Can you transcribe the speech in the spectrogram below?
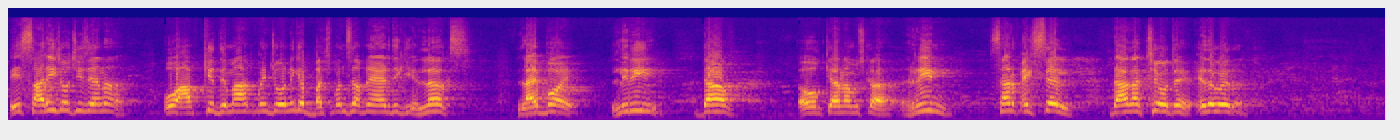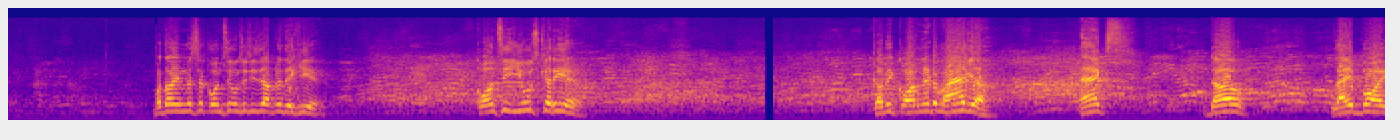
ये सारी जो चीज़ें है ना, वो आपके दिमाग में जो नहीं कि बचपन से आपने ऐड देखी है। लक्स लाइफ बॉय लिरिल डव ओ क्या नाम उसका? रिन सर्फ एक्सेल दाग अच्छे होते हैं। ये देखो इधर। बताओ इनमें से कौन सी कौन सी चीज़ें आपने देखी है? कौन सी यूज़ करी है? कभी कॉर्नेटो खाया क्या? एक्स डव लाइफ बॉय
